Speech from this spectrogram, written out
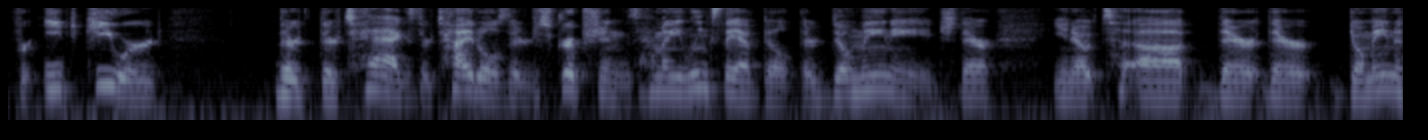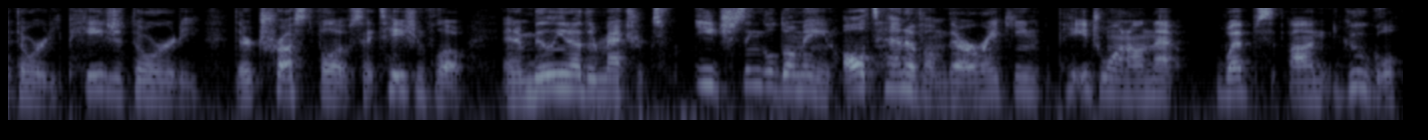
for each keyword, their their tags, their titles, their descriptions, how many links they have built, their domain age, their you know uh, their their domain authority, page authority, their trust flow, citation flow, and a million other metrics for each single domain. All 10 of them, they're ranking page one on that web on Google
